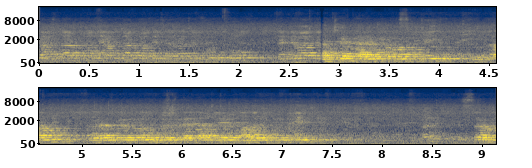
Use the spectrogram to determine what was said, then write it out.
खासदार महोदय आमदार महोदय सर्वांचे खूप खूप धन्यवाद. आजच्या कार्यक्रमासाठी उपस्थित पालकमंत्री सर्व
